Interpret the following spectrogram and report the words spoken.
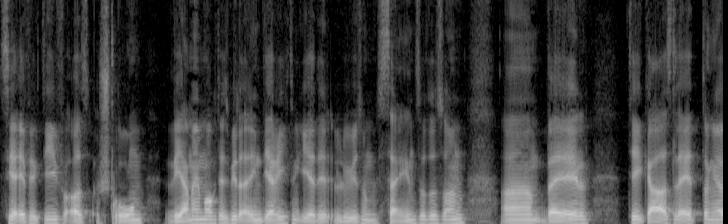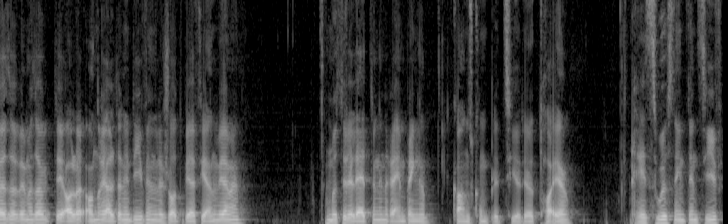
sehr effektiv aus Strom Wärme macht. Das wird in der Richtung eher die Lösung sein sozusagen, weil die Gasleitung, also wenn man sagt, die andere Alternative in der Stadt wäre Fernwärme, musst du die Leitungen reinbringen, ganz kompliziert, ja, teuer, ressourcenintensiv.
